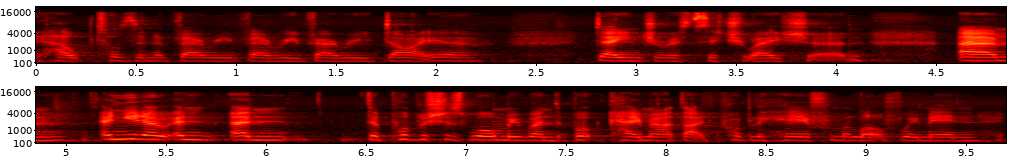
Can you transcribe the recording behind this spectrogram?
helped us in a very, very, very dire, dangerous situation. Um, and, you know, and, and the publishers warned me when the book came out that I'd probably hear from a lot of women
